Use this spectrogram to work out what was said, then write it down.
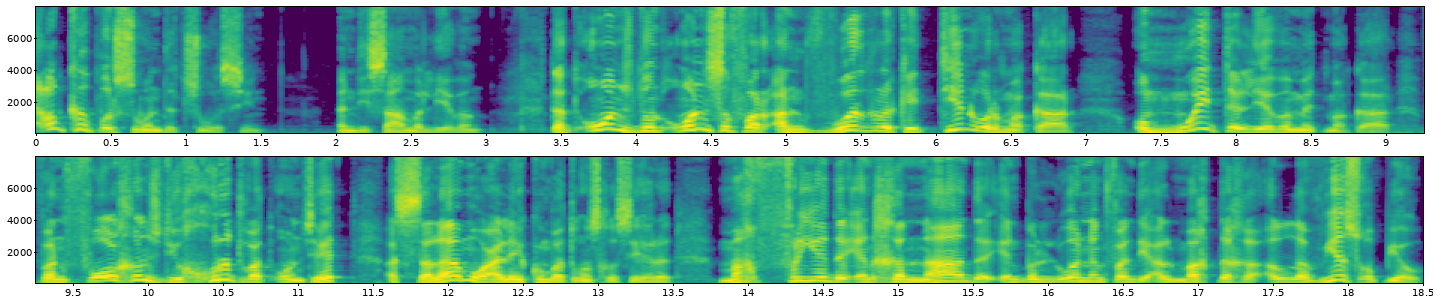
elke persoon dit so sien in die samelewing, dat ons doen ons verantwoordelikheid teenoor mekaar om mooi te lewe met mekaar. Want volgens die groet wat ons het assalamu alaykum wat ons gesê het mag vrede en genade en beloning van die almagtige Allah wees op jou.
